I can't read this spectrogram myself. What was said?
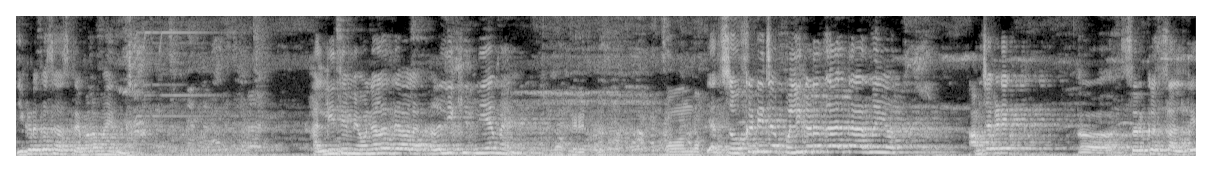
इकडं कसं असतंय मला माहीत नाही. हल्ली ते मेवण्यालाच द्यावं लागतं. अलिखित नियम आहे. या चौकटीच्या पलीकडे जायला तयार नाही होत आमच्याकडे सर्कस चालते.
